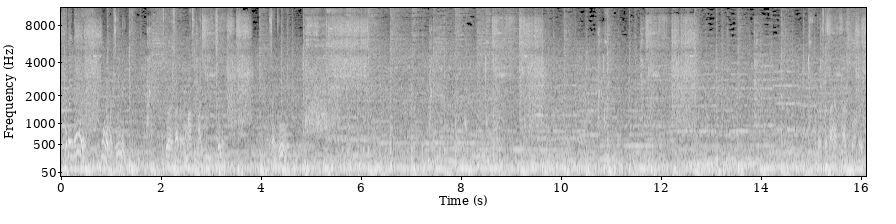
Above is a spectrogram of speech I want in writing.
What are they doing? You know my teammate. He's going inside the monster like he's chilling. This ain't cool. Okay, since I have Kakashi go first.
